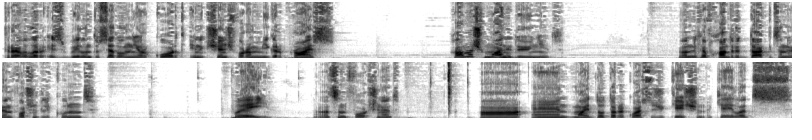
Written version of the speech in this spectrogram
traveler is willing to settle in your court in exchange for a meager price. How much money do you need? We only have 100 ducats and we unfortunately couldn't pay. That's unfortunate. Uh, and my daughter requires education. Okay, let's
